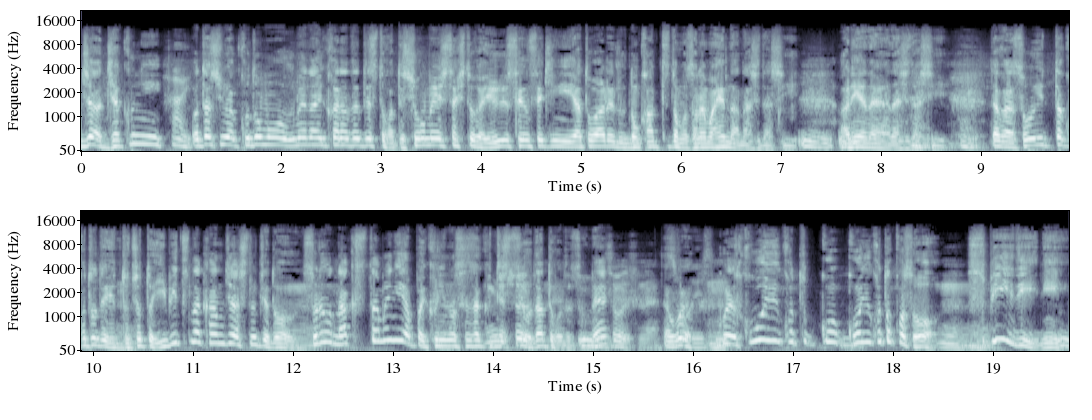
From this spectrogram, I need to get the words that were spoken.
じゃあ逆に、はい。私は子供を産めない体ですとかって証明した人が優先的に雇われるのかって言ってもそれも変な話だし、ありえない話だし、だからそういったことで言うとちょっといびつな感じはするけど、それをなくすためにやっぱり国の施策って必要だってことですよね。そうですね。これ、これ、こういうこと、こうこういうことこそ、ん。スピーディーに、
